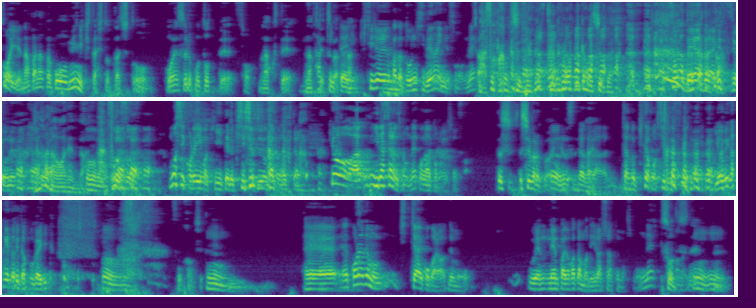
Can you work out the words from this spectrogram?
とはいえ、なかなかこう見に来た人たちとお会いすることってそなくて、なう。さくてっていうかっき言ったように、吉祥寺の方土日出ないんですもんね。あ、そうかもしれない。それもあるかもしれない。それは出会わないですよね。だから会わねえんだ。うん、そうそう。もしこれ今聞いてる吉祥寺の方が来たら、今日はいらっしゃるんですもんね、この後も吉祥さん。ししばらくはいますね。はいうんだから、ちゃんと来てほしいですよね。呼びかけといた方がいい。うん。そうかもしれない。うん。へえ、これでも、ちっちゃい子から、でも、上、年配の方までいらっしゃってますもんね。そうですね。うんうん。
